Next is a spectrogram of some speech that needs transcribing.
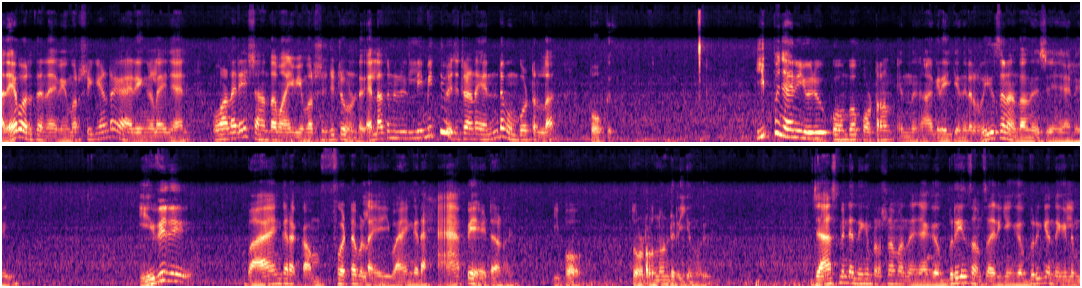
അതേപോലെ തന്നെ വിമർശിക്കേണ്ട കാര്യങ്ങളെ ഞാൻ വളരെ ശാന്തമായി വിമർശിച്ചിട്ടുമുണ്ട്. എല്ലാത്തിനും ഒരു ലിമിറ്റ് വെച്ചിട്ടാണ് എന്റെ മുമ്പോട്ടുള്ള പോക്ക്. ഇപ്പം ഞാൻ ഈ ഒരു കോംബോ പൊട്ടണം എന്ന് ആഗ്രഹിക്കുന്നതിന്റെ റീസൺ എന്താണെന്ന് വെച്ച് കഴിഞ്ഞാൽ ഇവർ ഭയങ്കര കംഫർട്ടബിളായി ഭയങ്കര ഹാപ്പി ആയിട്ടാണ് ഇപ്പോൾ തുടർന്നുകൊണ്ടിരിക്കുന്നത്. ജാസ്മിന്റെ എന്തെങ്കിലും പ്രശ്നം വന്നു കഴിഞ്ഞാൽ ഗബ്രിയും സംസാരിക്കും ഗബ്രിക്ക് എന്തെങ്കിലും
